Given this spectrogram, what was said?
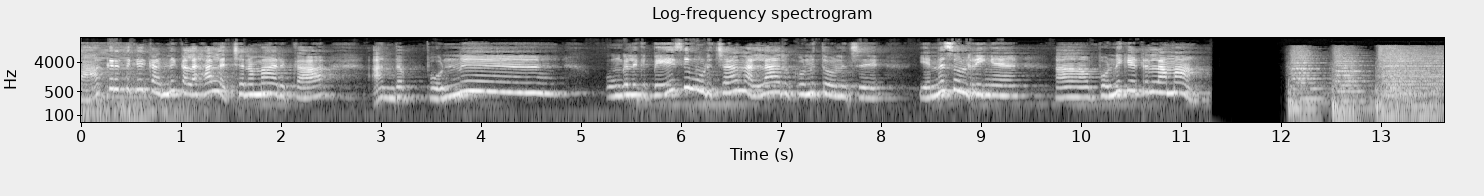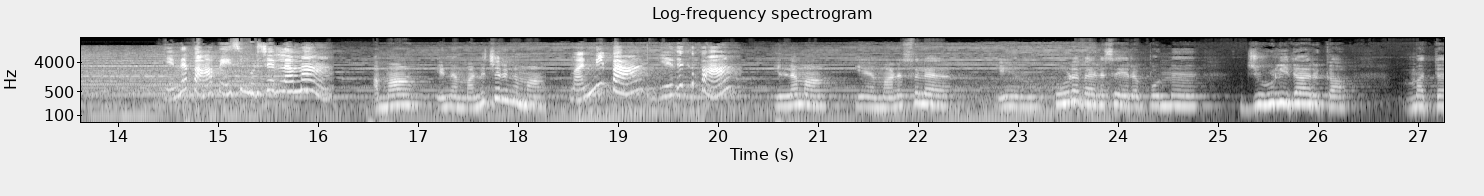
பார்க்கிறதுக்கு கண்ணு கலகா லட்சணமா இருக்கா? அந்த பொண்ணு உங்களுக்கு பேசி முடிச்சா நல்லா இருக்கும்னு தோணுச்சு. என்ன சொல்றீங்க? பொண்ணு கேட்டுடலாமா? என்னப்பா பேசி முடிச்சிடலாமா? அம்மா என்ன மன்னிச்சிருங்கம்மா. மன்னிப்பா எதுக்குப்பா? இல்லம்மா என் மனசுல என் கூட வேலை செய்யற பொண்ணு ஜூலி தான் இருக்கா. மற்ற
